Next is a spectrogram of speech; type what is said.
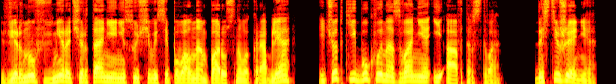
вернув в мир очертания несущегося по волнам парусного корабля и четкие буквы названия и авторства. Достижение.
